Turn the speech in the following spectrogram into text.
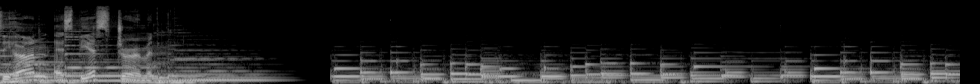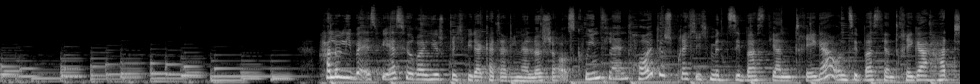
Sie hören SBS German. Hallo liebe SBS-Hörer, hier spricht wieder Katharina Löscher aus Queensland. Heute spreche ich mit Sebastian Träger und Sebastian Träger hat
